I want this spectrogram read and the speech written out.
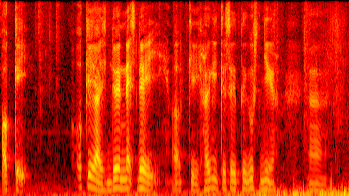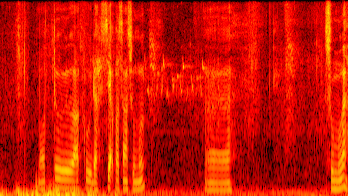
Okay. Okay guys, the next day. Okay, hari ke seterusnya. Ha. Motor aku dah siap pasang semua. Uh, semua lah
